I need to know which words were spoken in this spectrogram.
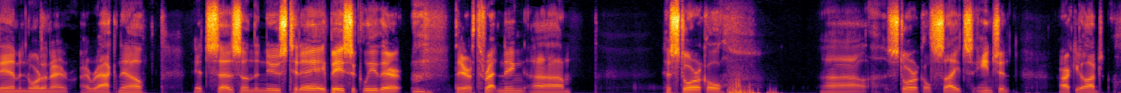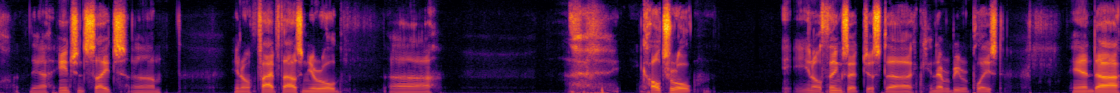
dam in northern Iraq now. It says on the news today, basically they're they're threatening um, historical uh, historical sites, ancient archaeological, yeah, ancient sites. Um, you know, five thousand year old uh, cultural, you know, things that just uh, can never be replaced. And uh,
